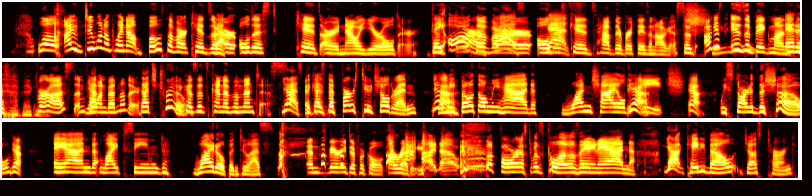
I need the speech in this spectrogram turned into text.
Well, I do want to point out both of our kids, are, Yeah. our oldest kids, are now a year older. They are. Both of Yes. our oldest Yes. kids have their birthdays in August. So August is a big month It is a big for us and for Yep. One Bad Mother. That's true. because it's kind of momentous. yes, because the first two children, Yeah. when we both only had one child Yeah. each, Yeah. we started the show. Yeah. And life seemed wide open to us. And very difficult already. I know. The forest was closing in. Yeah, Katie Bell just turned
